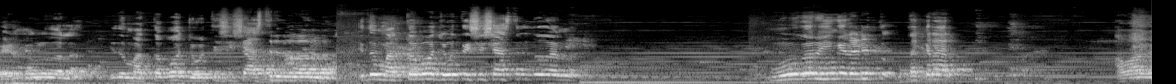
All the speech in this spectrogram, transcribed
ಹೆಣ್ಮಗಳದು ಇದು ಮತ್ತೊಬ್ಬ ಜ್ಯೋತಿಷಿ ಶಾಸ್ತ್ರದ ಇದು ಮತ್ತೊಬ್ಬ ಜ್ಯೋತಿಷಿ ಶಾಸ್ತ್ರದ ಮೂಗರು ಹಿಂಗೆ ನಡೀತು, ತಕರಾರು. ಅವಾಗ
